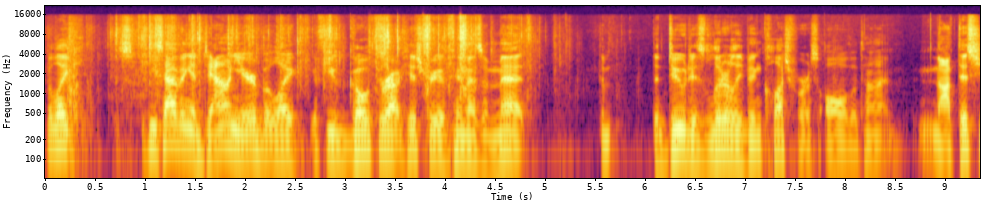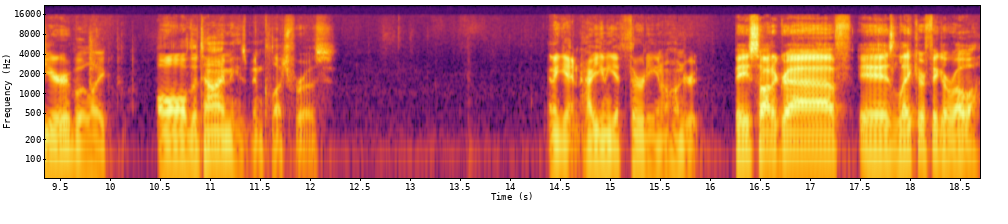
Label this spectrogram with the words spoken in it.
But like, he's having a down year. But like, if you go throughout history of him as a Met, the the dude has literally been clutch for us all the time. Not this year, but like all the time he's been clutch for us. And again, how are you gonna get thirty and hundred Base autograph is Laker Figueroa.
